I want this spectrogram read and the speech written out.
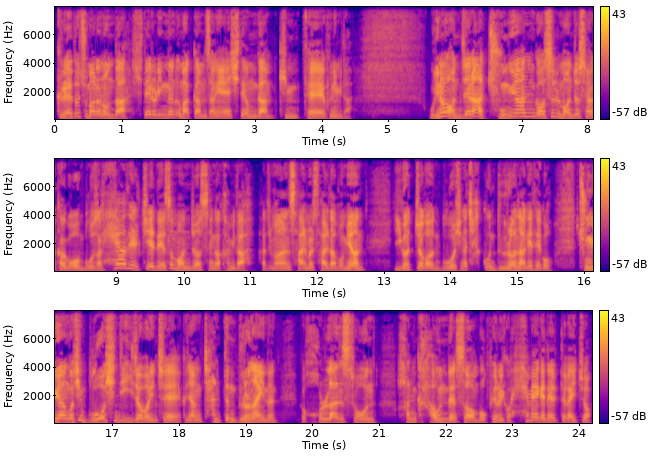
그래도 주말은 온다. 시대를 읽는 음악 감상의 시대음감 김태훈입니다. 우리는 언제나 중요한 것을 먼저 생각하고 무엇을 해야 될지에 대해서 먼저 생각합니다. 하지만 삶을 살다 보면 이것저것 무엇인가 자꾸 늘어나게 되고 중요한 것이 무엇인지 잊어버린 채 그냥 잔뜩 늘어나 있는 그 혼란스러운 한 가운데서 목표를 잃고 헤매게 될 때가 있죠.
